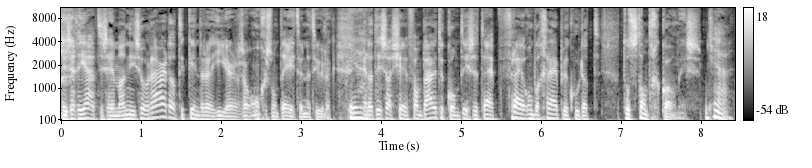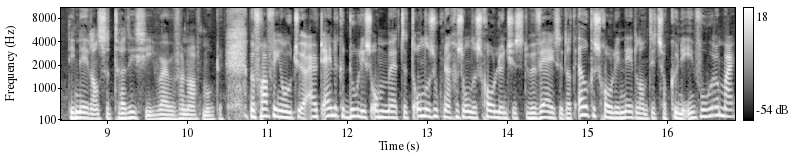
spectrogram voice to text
Die zeggen ja, het is helemaal niet zo raar dat de kinderen hier zo ongezond eten natuurlijk. Ja. En dat is als je van buiten komt, is het vrij onbegrijpelijk hoe dat tot stand gekomen is. Ja, die Nederlandse traditie waar we vanaf moeten. Mevrouw Vingerhoed, uw uiteindelijke doel is om met het onderzoek naar gezonde schoollunches te bewijzen dat elke school in Nederland dit zou kunnen invoeren. Maar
